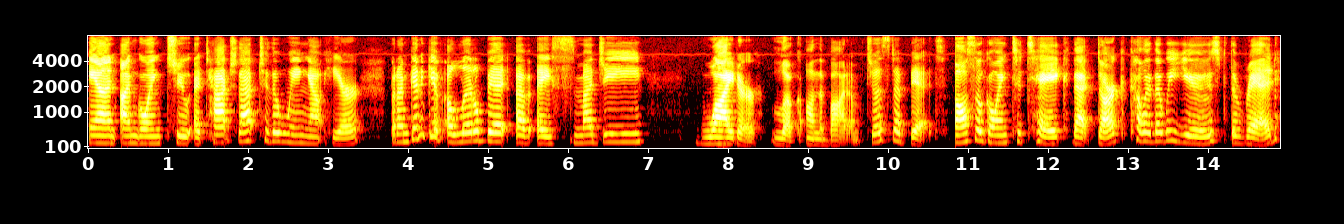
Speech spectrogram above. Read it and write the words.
And I'm going to attach that to the wing out here. But I'm going to give a little bit of a smudgy, wider look on the bottom just a bit. Also going to take that dark color that we used the red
